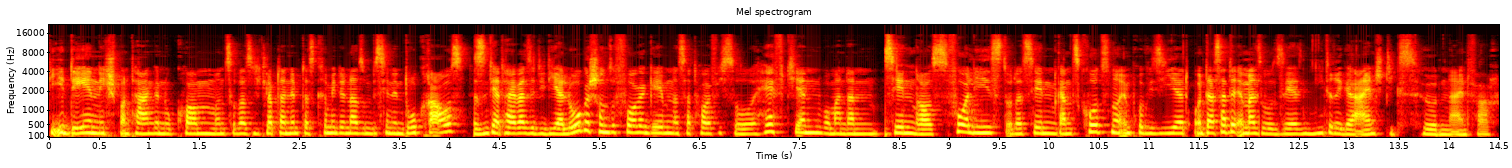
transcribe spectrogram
die Ideen nicht spontan genug kommen und sowas. Und ich glaube, da nimmt das Krimi-Dinner so ein bisschen den Druck raus. Da sind ja teilweise die Dialoge schon so vorgegeben. Das hat häufig so Heftchen, wo man dann Szenen draus vorliest oder Szenen ganz kurz nur improvisiert. Und das hatte immer so sehr niedrige Einstiegshürden einfach.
